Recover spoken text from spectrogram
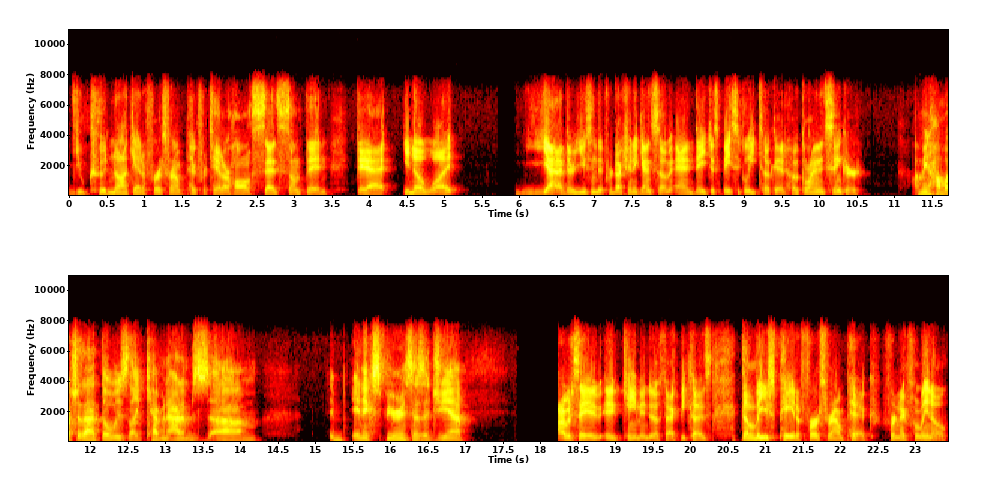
you could not get a first round pick for Taylor Hall says something that, you know what? Yeah, they're using the production against them and they just basically took it hook, line, and sinker. I mean, how much of that though is like Kevyn Adams' um, inexperience as a GM? I would say it came into effect because the Leafs paid a first round pick for Nick Foligno,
